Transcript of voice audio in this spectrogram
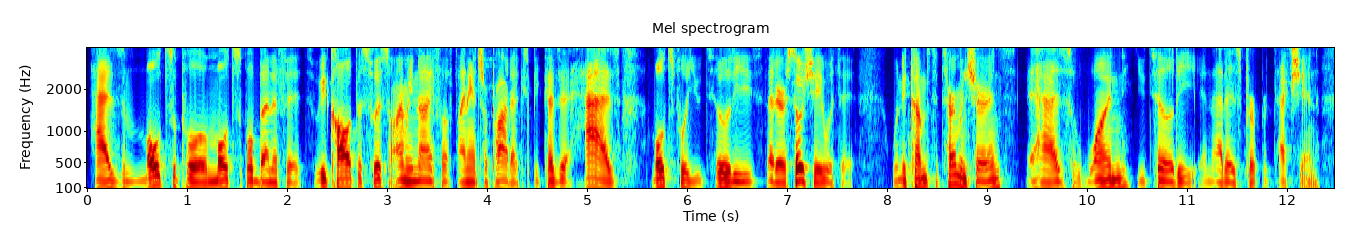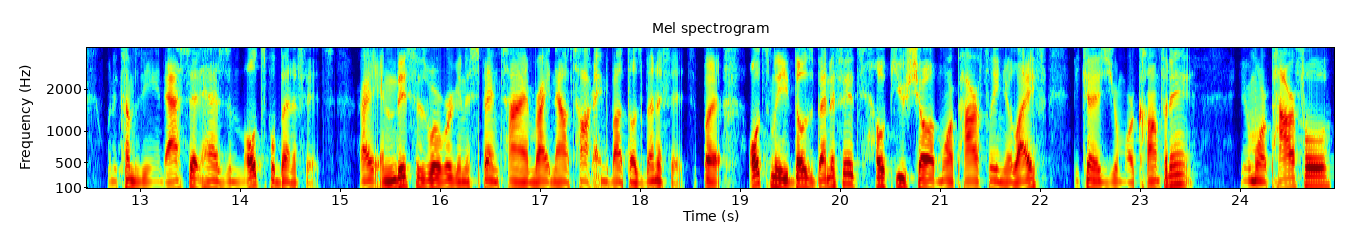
has multiple, multiple benefits. We call it the Swiss Army knife of financial products because it has multiple utilities that are associated with it. When it comes to term insurance, it has one utility, and that is for protection. When it comes to the and asset, it has multiple benefits, right? And this is where we're going to spend time right now talking right. about those benefits. But ultimately, those benefits help you show up more powerfully in your life because you're more confident, you're more powerful.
